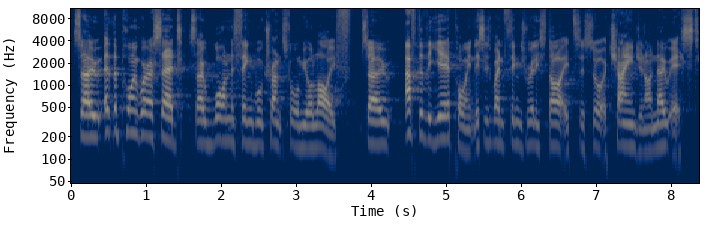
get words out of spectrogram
So, at the point where I said, so one thing will transform your life. So, after the year point, this is when things really started to sort of change, and I noticed.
